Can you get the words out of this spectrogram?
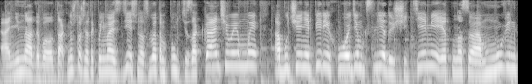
а, не надо было. Так, ну что ж, я так понимаю, здесь у нас в этом пункте заканчиваем мы обучение. Переходим к следующей теме. Это у нас а, Moving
